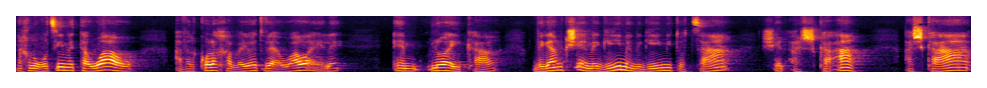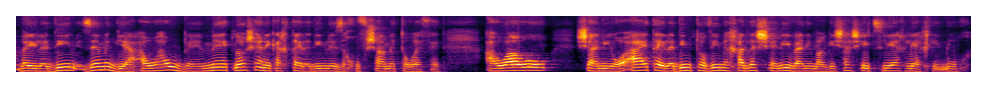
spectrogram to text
אנחנו רוצים את הוואו, אבל כל החוויות והוואו האלה הם לא העיקר, וגם כשהם מגיעים, הם מגיעים מתוצאה של השקעה. השקעה בילדים, זה מגיע. הוואו באמת, לא שאני אקח את הילדים לאיזה חופשה מטורפת. הוואו הוא שאני רואה את הילדים טובים אחד לשני ואני מרגישה שהצליח לי החינוך.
